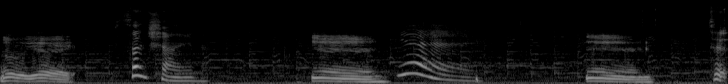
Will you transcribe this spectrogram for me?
Oh, yay. Sunshine. Yeah. Yeah. Yeah. To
